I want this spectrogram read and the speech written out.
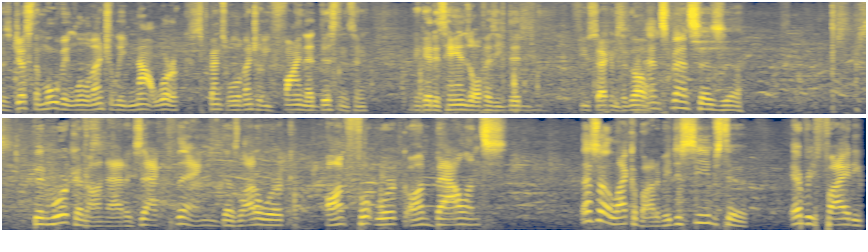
because just the moving will eventually not work. Spence will eventually find that distance and, and get his hands off as he did a few seconds ago. And Spence has uh, been working on that exact thing. He does a lot of work on footwork, on balance. That's what I like about him. He just seems to, every fight, he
